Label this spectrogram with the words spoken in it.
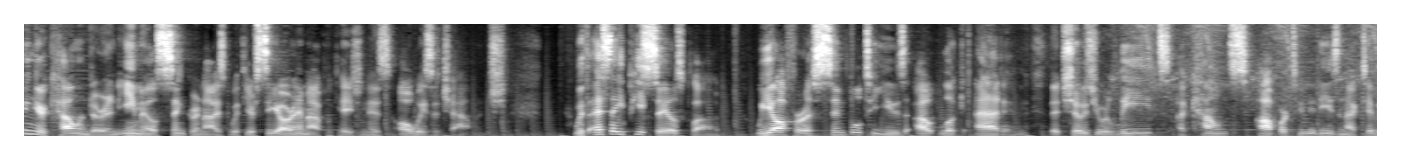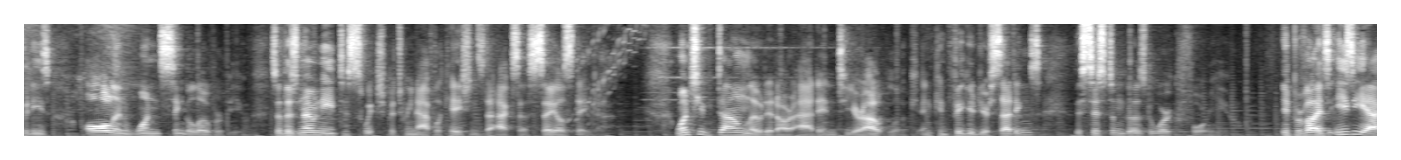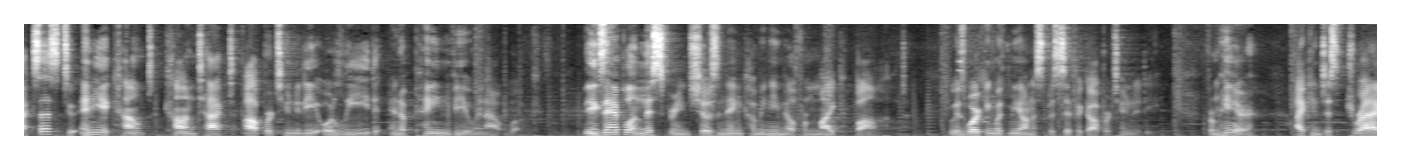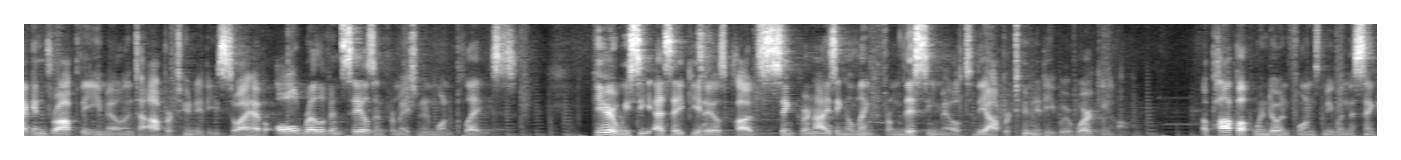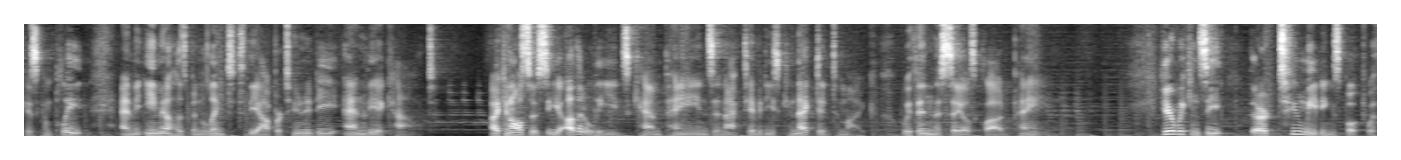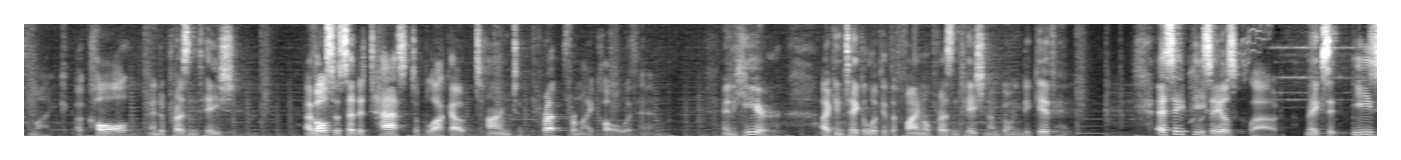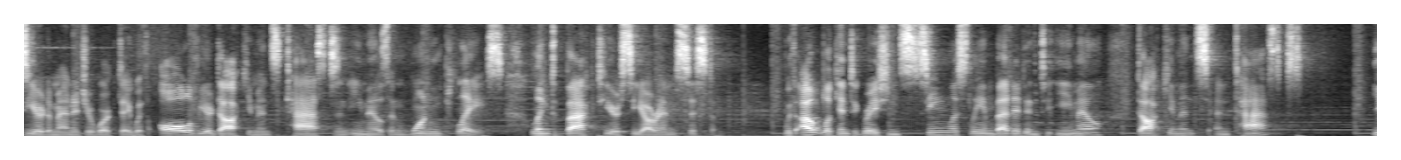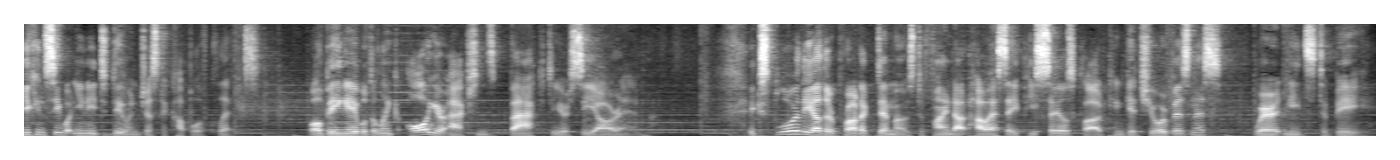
your calendar and emails synchronized with your CRM application is always a challenge. With SAP Sales Cloud, we offer a simple to use Outlook add-in that shows your leads, accounts, opportunities, and activities all in one single overview. So there's no need to switch between applications to access sales data. Once you've downloaded our add-in to your Outlook and configured your settings, the system goes to work for you. It provides easy access to any account, contact, opportunity, or lead in a pane view in Outlook. The example on this screen shows an incoming email from Mike Bond who is working with me on a specific opportunity. From here, I can just drag and drop the email into opportunities so I have all relevant sales information in one place. Here we see SAP Sales Cloud synchronizing a link from this email to the opportunity we're working on. A pop-up window informs me when the sync is complete and the email has been linked to the opportunity and the account. I can also see other leads, campaigns, and activities connected to Mike within the Sales Cloud pane. Here we can see there are two meetings booked with Mike, a call and a presentation. I've also set a task to block out time to prep for my call with him. And here, I can take a look at the final presentation I'm going to give him. SAP Sales Cloud makes it easier to manage your workday with all of your documents, tasks, and emails in one place, linked back to your CRM system. With Outlook integration seamlessly embedded into email, documents, and tasks, you can see what you need to do in just a couple of clicks, while being able to link all your actions back to your CRM. Explore the other product demos to find out how SAP Sales Cloud can get your business where it needs to be.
